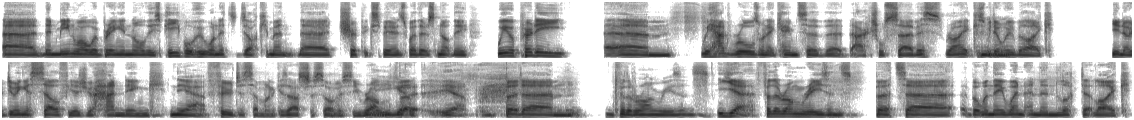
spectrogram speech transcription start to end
Uh, then meanwhile, we're bringing all these people who wanted to document their trip experience, whether it's not the, we were pretty, um, we had rules when it came to the, the actual service, right? Because we don't want to be like, you know, doing a selfie as you're handing Yeah. food to someone, because that's just obviously wrong. You but, it. Yeah. but um, For the wrong reasons. yeah, for the wrong reasons. But uh, but when they went and then looked at like,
